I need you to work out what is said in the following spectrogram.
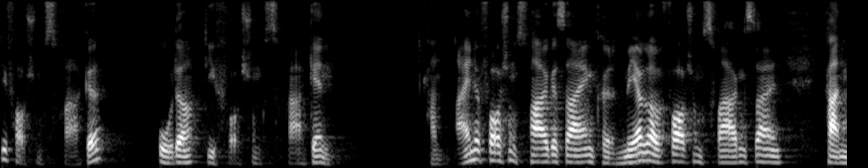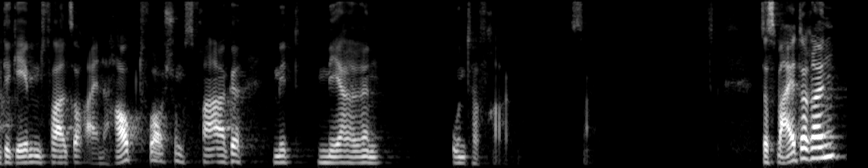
die Forschungsfrage oder die Forschungsfragen. Kann eine Forschungsfrage sein, können mehrere Forschungsfragen sein, kann gegebenenfalls auch eine Hauptforschungsfrage mit mehreren Unterfragen sein. Des Weiteren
